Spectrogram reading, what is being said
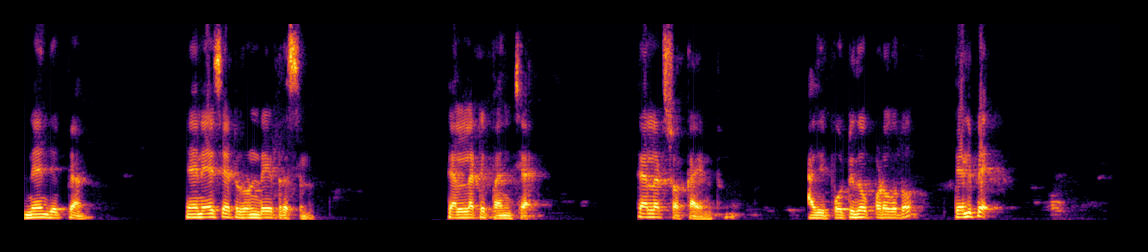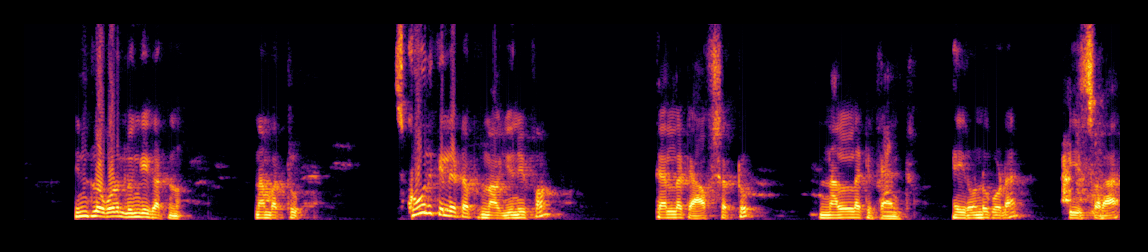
నేను చెప్పాను. నేను వేసేటి రెండే డ్రెస్సులు. తెల్లటి పంచ తెల్లటి చొక్కా ఉంటుంది అది పొట్టిదో పొడగదో తెలిపే. ఇంట్లో కూడా లుంగి కట్టను. నెంబర్ టూ స్కూల్కి వెళ్ళేటప్పుడు నా యూనిఫామ్ తెల్లటి హాఫ్ షర్టు నల్లటి ప్యాంట్. ఈ రెండు కూడా ఈశ్వర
